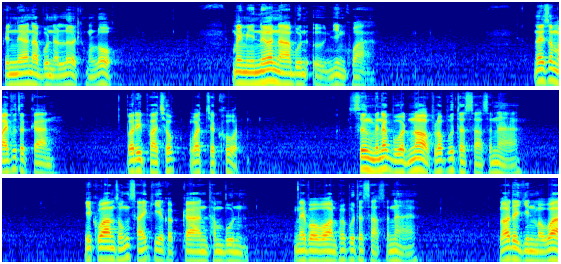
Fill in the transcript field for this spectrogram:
เป็นเนื้อนาบุญอันเลิศของโลก ไม่มีเนื้อนาบุญอื่นยิ่งกว่า ในสมัยพุทธกาลปริพาชกวัชโคตซึ่งเป็นนักบวชนอกพระพุทธศาสนา มีความสงสัยเกี่ยวกับการทำบุญในบวรพระพุทธศาสนาเพราะได้ยินมาว่า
